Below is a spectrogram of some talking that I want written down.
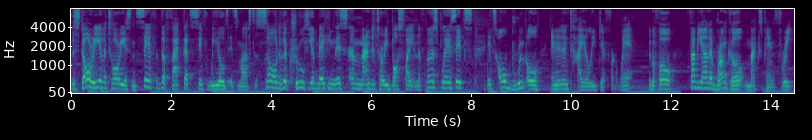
The story of Artorias and Sif, the fact that Sif wields its master's sword, the cruelty of making this a mandatory boss fight in the first place, it's it's all brutal in an entirely different way. Number 4, Fabiana Branco, Max Payne 3.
